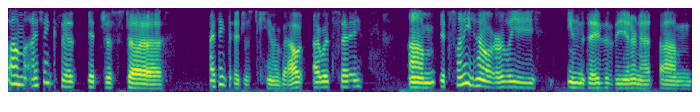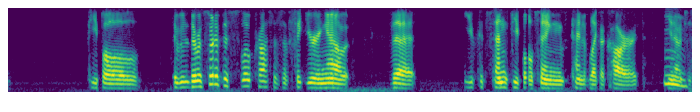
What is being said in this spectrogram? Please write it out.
Um, I think that it just, uh, I think that it just came about. I would say, um, it's funny how early in the days of the internet, um, people, was there was sort of this slow process of figuring out that you could send people things kind of like a card, you mm. know, to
